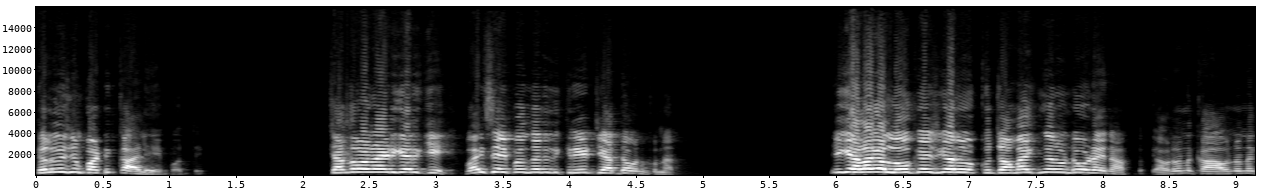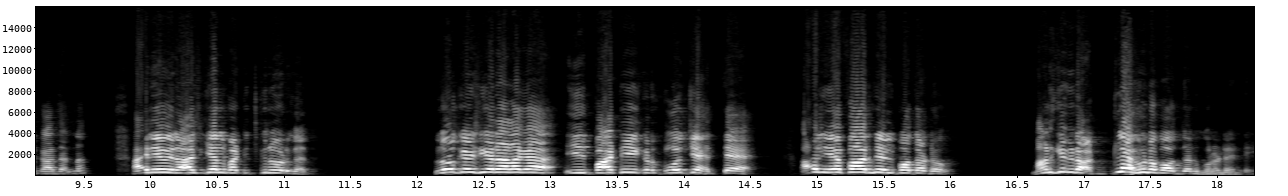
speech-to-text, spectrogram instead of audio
తెలుగుదేశం పార్టీ ఖాళీ అయిపోద్ది. చంద్రబాబు నాయుడు గారికి వయసు అయిపోయింది అనేది క్రియేట్ చేద్దాం అనుకున్నారు. ఇక ఎలాగ లోకేష్ గారు కొంచెం అమాయకంగానే ఉండేవాడు ఆయన. ఎవరన్నా కావనన్నా కాదన్నా. ఆయన ఏమి రాజకీయాలు పట్టించుకునేవాడు కాదు. లోకేష్ గారు అలాగా ఈ పార్టీ ఇక్కడ క్లోజ్ చేస్తే ఆయన ఏ పార్టీని వెళ్ళిపోతాడు? మనకి ఇక్కడ అడ్డు లేకుండా పోద్ది అనుకున్నాడండి.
